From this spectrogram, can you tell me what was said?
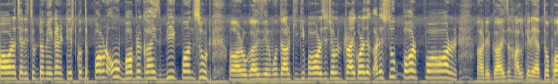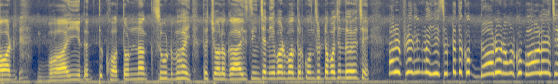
পাওয়ার আছে। আর এই স্যুটটা আমি এখানে টেস্ট করতে পারব না। ও বাপরে গাইজ বিগ পান স্যুট আর ও গাইজ এর মধ্যে আর কি কি পাওয়ার আছে? চলো ট্রাই করা যাক আরে সুপার পাওয়ার আরে গাইজ হালকের এত পাওয়ার ভাই, এটা তো খতরনাক স্যুট ভাই। তো চলো গাইজ সিনচান, এবার বল তোর কোন স্যুটটা পছন্দ হয়েছে? আরে ফ্র্যাঙ্কলিন ভাই, এই স্যুটটা তো খুব দারুণ, আমার খুব ভালো লেগেছে।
